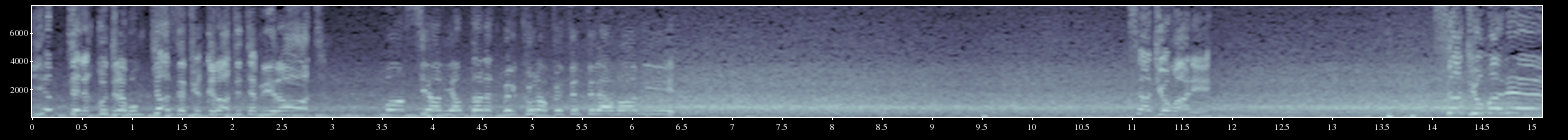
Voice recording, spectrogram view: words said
يمتلك قدرة ممتازة في قراءة التمريرات. مارسيال ينطلق بالكرة في الثلث الأمامي ساديو ماني. ساديو ماني!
